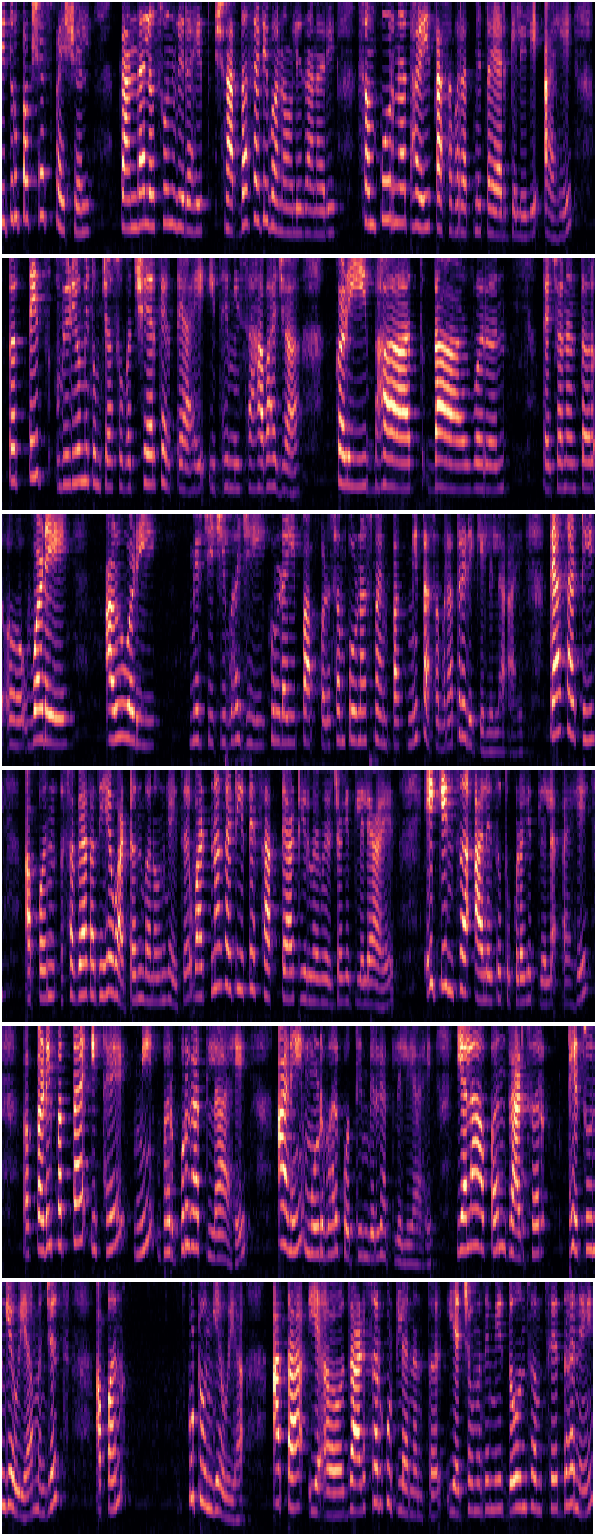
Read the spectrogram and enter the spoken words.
Pitrupaksha special कांदा लसूण विरहित श्राद्धासाठी बनवली जाणारी संपूर्ण थाळी तासाभरात मी तयार केलेली आहे. तर तेच व्हिडिओ मी तुमच्यासोबत शेअर करते आहे. इथे मी सहा भाज्या कढी भात डाळ वरण त्याच्यानंतर वडे आळूवडी मिरचीची भजी कुरडई पापड संपूर्ण स्वयंपाक मी तासाभरात रेडी केलेला आहे. त्यासाठी आपण सगळ्यात आधी हे वाटण बनवून घ्यायचं. आहे वाटणासाठी इथे सात ते आठ हिरव्या मिरच्या घेतलेल्या आहेत. एक इंच आल्याचं तुकडं घेतलेलं आहे. कढीपत्ता इथे मी भरपूर घातला आहे आणि मूठभर कोथिंबीर घातलेली आहे. याला आपण जाडसर ठेचून घेऊया म्हणजेच आपण कुटून घेऊया. आता या जाडसर कुटल्यानंतर याच्यामध्ये मी दोन चमचे धने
